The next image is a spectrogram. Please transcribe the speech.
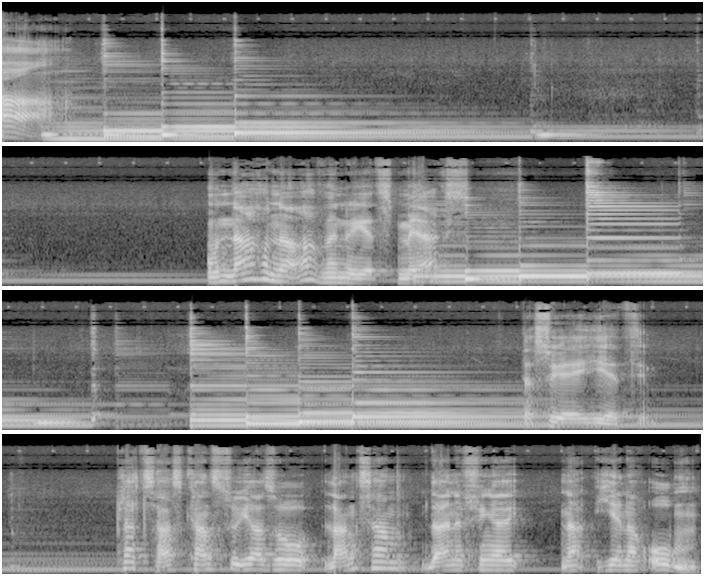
A Und nach und nach, wenn du jetzt merkst, dass du ja hier jetzt Platz hast, kannst du ja so langsam deine Finger nach, hier nach oben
